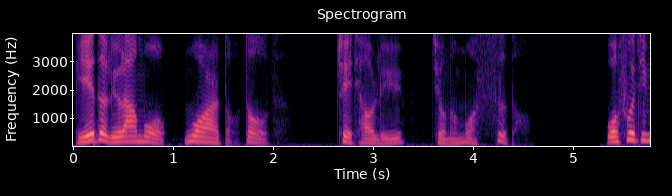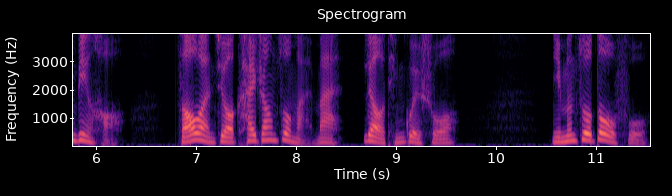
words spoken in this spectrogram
别的驴拉磨磨二斗豆子，这条驴就能磨四斗。我父亲病好，早晚就要开张做买卖。廖廷贵说：“你们做豆腐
